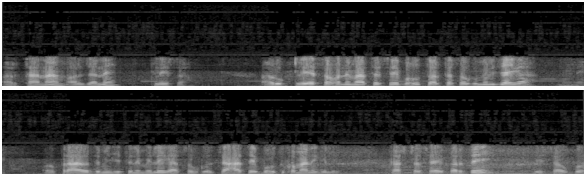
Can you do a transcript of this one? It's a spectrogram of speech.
अर्थानाम अर्जन क्लेश। और क्लेश होने मात्र से बहुत अर्थ सबको मिल जाएगा। और प्रारब्ध में जितने मिलेगा सबको चाहते बहुत कमाने के लिए। कष्ट से करते हैं ये सबको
